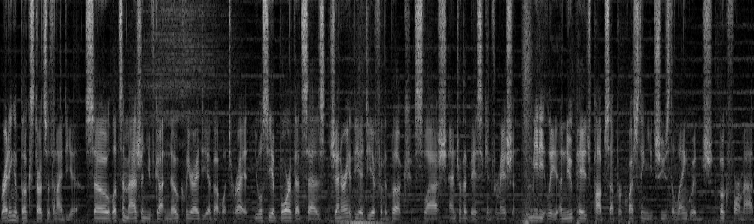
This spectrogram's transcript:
Writing a book starts with an idea. So let's imagine you've got no clear idea about what to write. You will see a board that says generate the idea for the book slash enter the basic information. Immediately, a new page pops up requesting you choose the language, book format,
